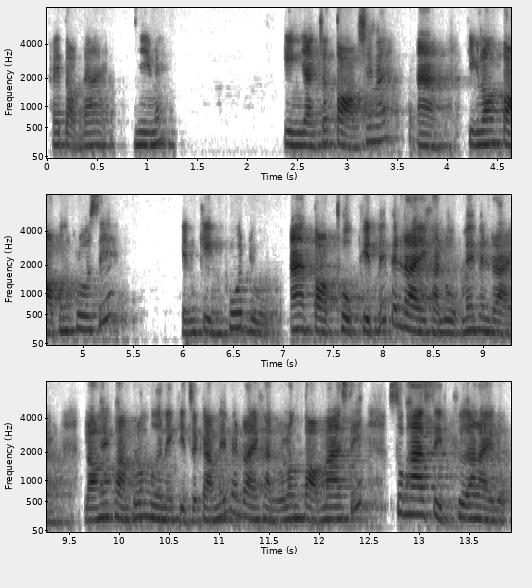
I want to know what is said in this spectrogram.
ใครตอบได้มีไหมกิ่งอยากจะตอบใช่ไหมอะกิ่งลองตอบคุณครูสิเห็นกิ่งพูดอยู่อะตอบถูกผิดไม่เป็นไรค่ะลูกไม่เป็นไร เราให้ความร่วมมือในกิจกรรมไม่เป็นไรค่ะหนูลองตอบมาสิสุภาษิตคืออะไรลูก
